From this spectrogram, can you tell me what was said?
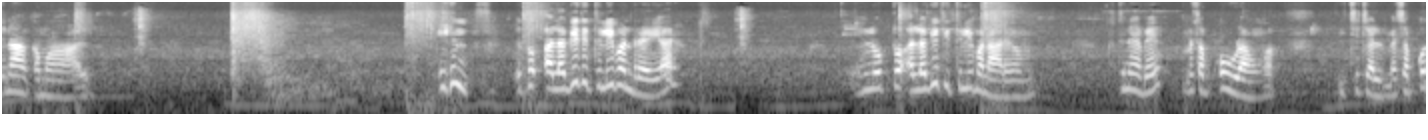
इतना कमाल। इन, ये तो अलग ही तितली बन रहे यार। इन लोग तो अलग ही तितली बना रहे हम। कितने अबे मैं सबको उड़ाऊँगा। पीछे चल, मैं सबको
